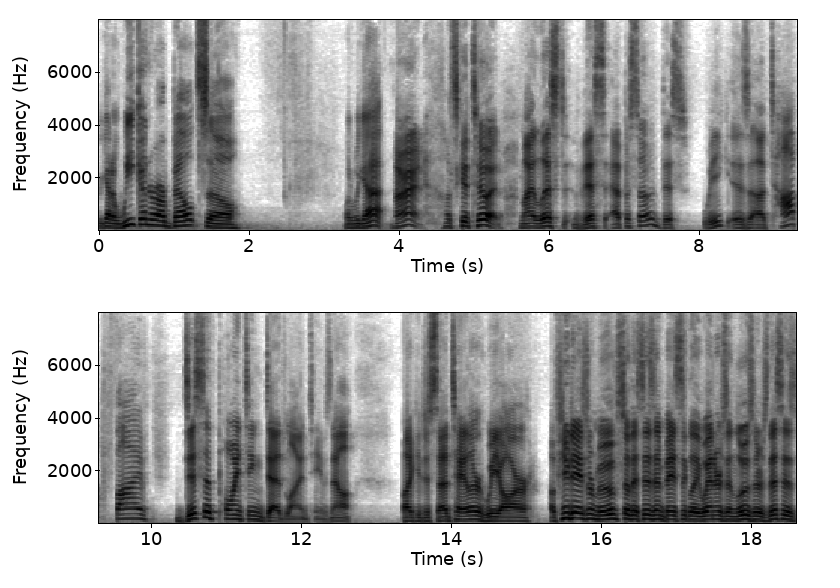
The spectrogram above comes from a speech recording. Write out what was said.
We got a week under our belt, so what do we got? All right, let's get to it my list this episode, this week, is a top five disappointing deadline teams. Now, like you just said, Taylor, we are a few days removed, so this isn't basically winners and losers. This is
